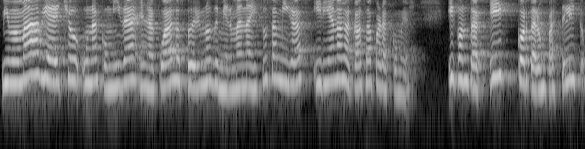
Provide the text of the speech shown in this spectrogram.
Mi mamá había hecho una comida en la cual los padrinos de mi hermana y sus amigas irían a la casa para comer y, contar, y cortar un pastelito.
